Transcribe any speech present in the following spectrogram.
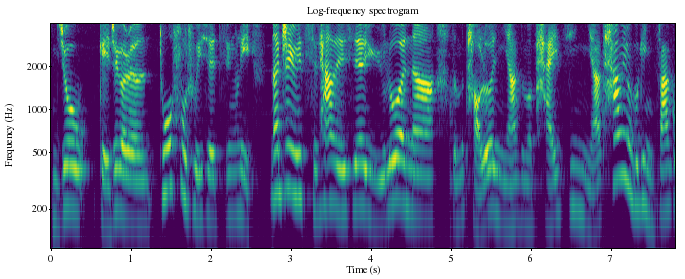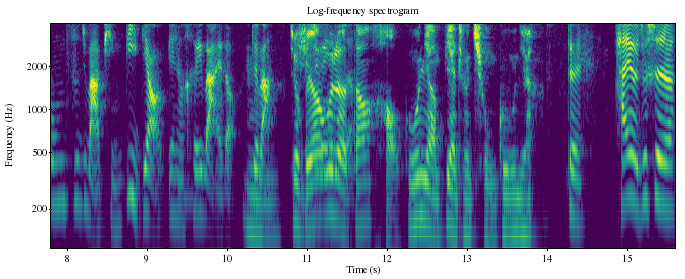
你就给这个人多付出一些精力。那至于其他的一些舆论呐、怎么讨论你啊，怎么排挤你啊，他们又不给你发工资，就把它屏蔽掉，变成黑白的，对吧嗯？就不要为了当好姑娘变成穷姑娘。对，还有就是，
